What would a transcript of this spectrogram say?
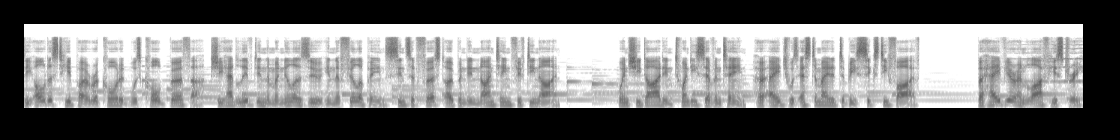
The oldest hippo recorded was called Bertha. She had lived in the Manila Zoo in the Philippines since it first opened in 1959. When she died in 2017, her age was estimated to be 65. Behavior and life history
